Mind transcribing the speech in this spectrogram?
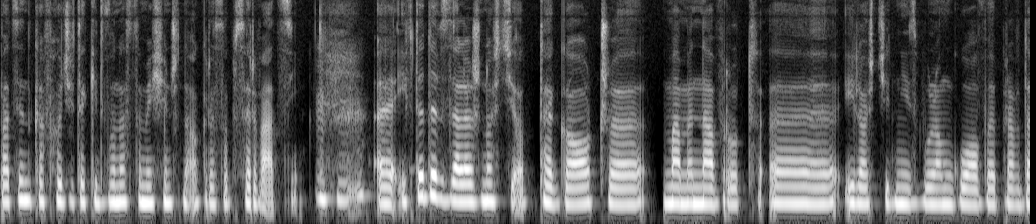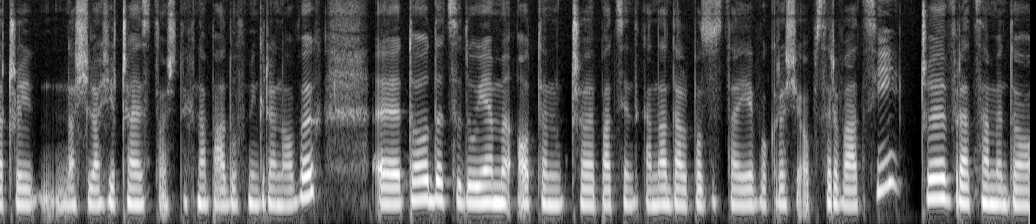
pacjentka wchodzi w taki 12-miesięczny okres obserwacji. E, I wtedy w zależności od tego, czy mamy nawrót ilości dni z bólem głowy, prawda, czyli nasila się częstość tych napadów migrenowych, to decydujemy o tym, czy pacjentka nadal pozostaje w okresie obserwacji, czy wracamy do,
